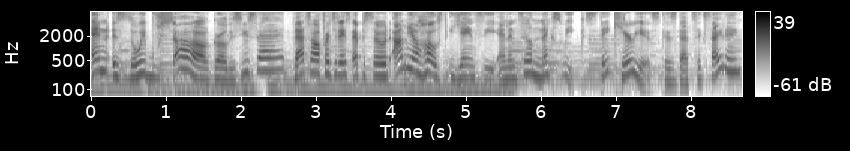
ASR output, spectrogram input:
And Zoe Bouchard, girl, girlies, you said. That's all for today's episode. I'm your host, Yancy, and until next week, stay curious, because that's exciting.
